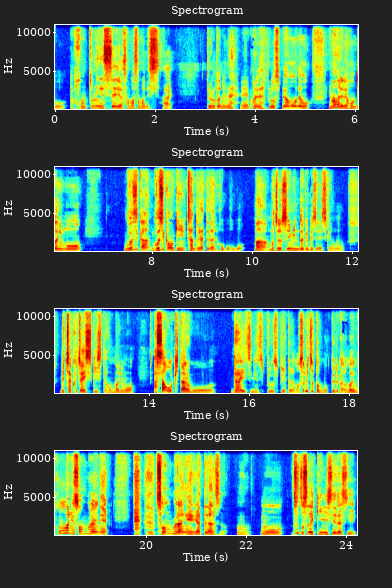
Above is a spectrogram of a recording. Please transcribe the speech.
そう。だから本当にね、誠也様々です。はい。ということでね、えー、これね、プロスピアもでも、今までね、本当にもう、5時間、5時間おきにちゃんとやってたね、ほぼほぼ。まあ、もちろん睡眠の時は別ですけども、めちゃくちゃ意識して、ほんまにもう、朝起きたらもう、第一にプロスピやってた。まあ、それちょっと持ってるから。まあでもほんまにそんぐらいね、そんぐらいね、やってたんですよ。うん。もう、ずっとそれ気にしてたし、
